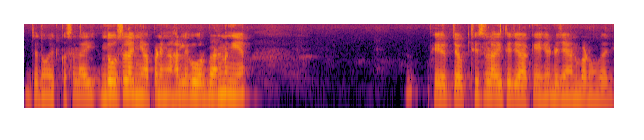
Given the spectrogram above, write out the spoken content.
ਜਦੋਂ ਇੱਕ ਸਲਾਈ, ਦੋ ਸਲਾਈਆਂ ਆਪਣੀਆਂ ਹਾਲੇ ਹੋਰ ਬਣਨਗੀਆਂ। ਫਿਰ ਚੌਥੀ ਸਲਾਈ ਤੇ ਜਾ ਕੇ ਇਹ ਡਿਜ਼ਾਈਨ ਬਣੂਗਾ ਜੀ।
